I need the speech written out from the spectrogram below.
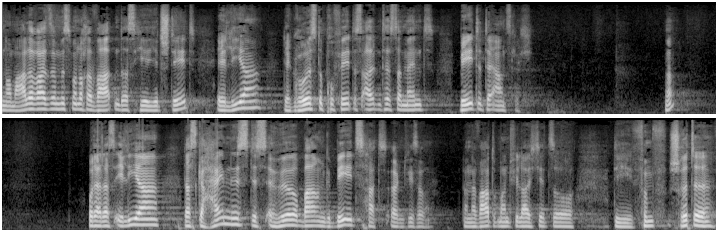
normalerweise müssen wir noch erwarten, dass hier jetzt steht, Elia, der größte Prophet des Alten Testaments, betete ernstlich. Ja? Oder dass Elia das Geheimnis des erhörbaren Gebets hat, irgendwie so. Dann erwartet man vielleicht jetzt so die fünf Schritte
